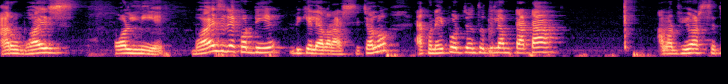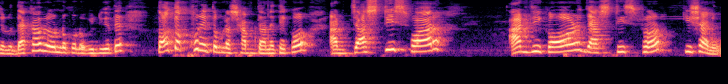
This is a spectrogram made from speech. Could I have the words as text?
আরও ভয়েস কল নিয়ে। ভয়েস রেকর্ড নিয়ে বিকেলে আবার আসছি। চলো, এখন এই পর্যন্ত দিলাম, টাটা। আমার ভিউয়ার্সের জন্য দেখা হবে অন্য কোনো ভিডিওতে। ততক্ষণে তোমরা সাবধানে থেকো। আর জাস্টিস ফর আর জি কর জাস্টিস ফর কিষাণু।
